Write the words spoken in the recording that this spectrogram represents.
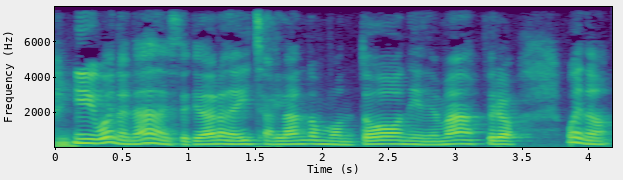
Y bueno, nada, se quedaron ahí charlando un montón y demás, pero bueno,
